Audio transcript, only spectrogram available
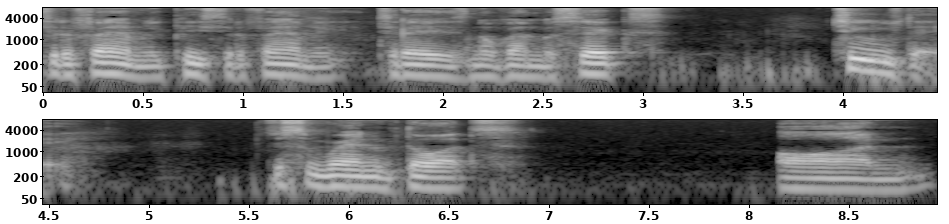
to the family. Peace to the family. Today is November 6th, Tuesday. Just some random thoughts on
